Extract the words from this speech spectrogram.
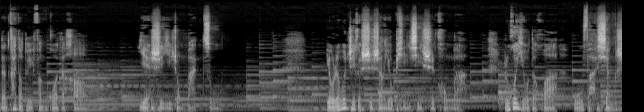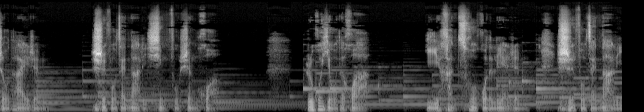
能看到对方过得好，也是一种满足。有人问：这个世上有平行时空吗？如果有的话，无法相守的爱人。是否在那里幸福生活？如果有的话，遗憾错过的恋人，是否在那里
